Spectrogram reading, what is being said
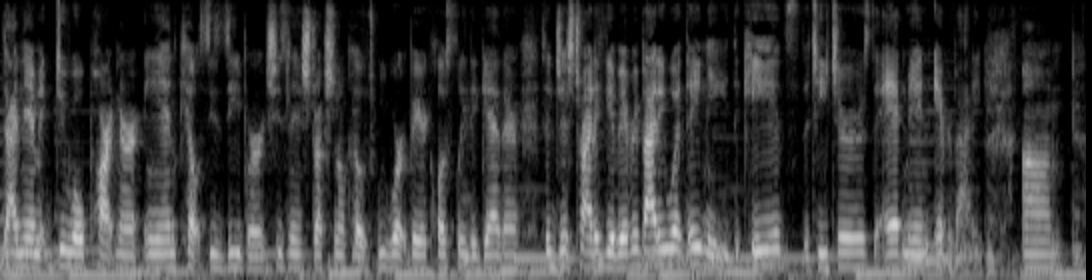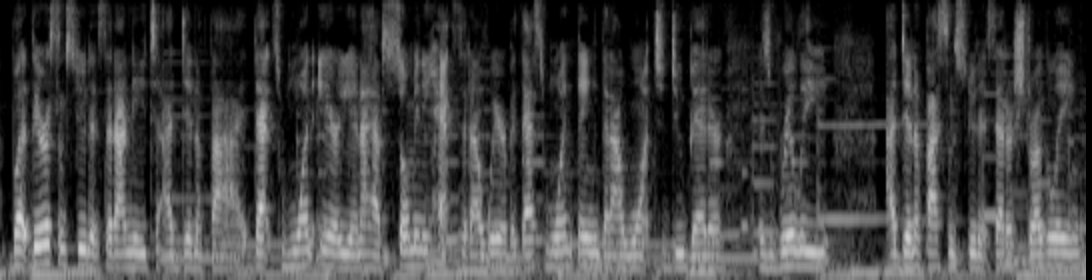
dynamic duo partner and Kelsey Zebert. She's the instructional coach. We work very closely together to just try to give everybody what they need the kids, the teachers, the admin, everybody. Um, but there are some students that I need to identify. That's one area, and I have so many hats that I wear, but that's one thing that I want to do better is really identify some students that are struggling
